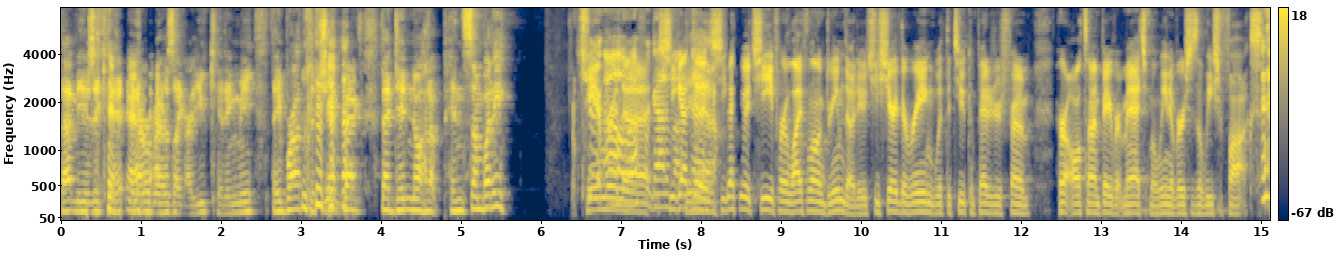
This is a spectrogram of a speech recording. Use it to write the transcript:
That music hit, and everybody was like, "Are you kidding me?" They brought the chick back that didn't know how to pin somebody. Cameron, Oh, I uh, forgot she about got that. to she got to achieve her lifelong dream though, dude. She shared the ring with the two competitors from her all time favorite match, Melina versus Alicia Fox.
